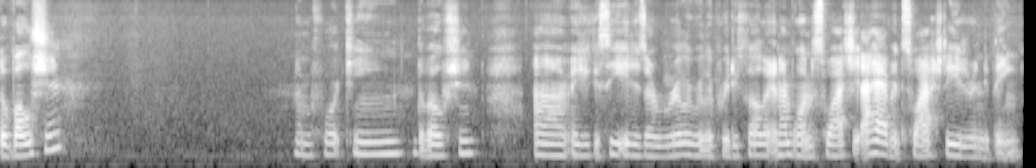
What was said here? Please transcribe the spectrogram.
Devotion. Number 14, Devotion. Um, as you can see, it is a really, really pretty color. And I'm going to swatch it. I haven't swatched these or anything.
